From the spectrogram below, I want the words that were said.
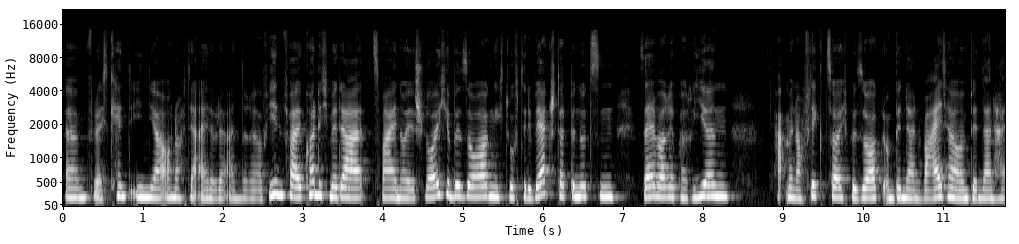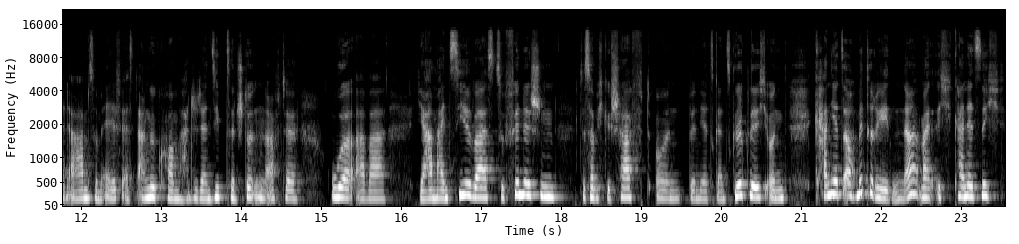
Ähm, vielleicht kennt ihn ja auch noch der eine oder andere. Auf jeden Fall konnte ich mir da zwei neue Schläuche besorgen. Ich durfte die Werkstatt benutzen, selber reparieren habe mir noch Flickzeug besorgt und bin dann weiter und bin dann halt abends um elf erst angekommen, hatte dann 17 Stunden auf der Uhr, aber ja, mein Ziel war es zu finishen. Das habe ich geschafft und bin jetzt ganz glücklich und kann jetzt auch mitreden. Ne? Ich kann jetzt nicht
